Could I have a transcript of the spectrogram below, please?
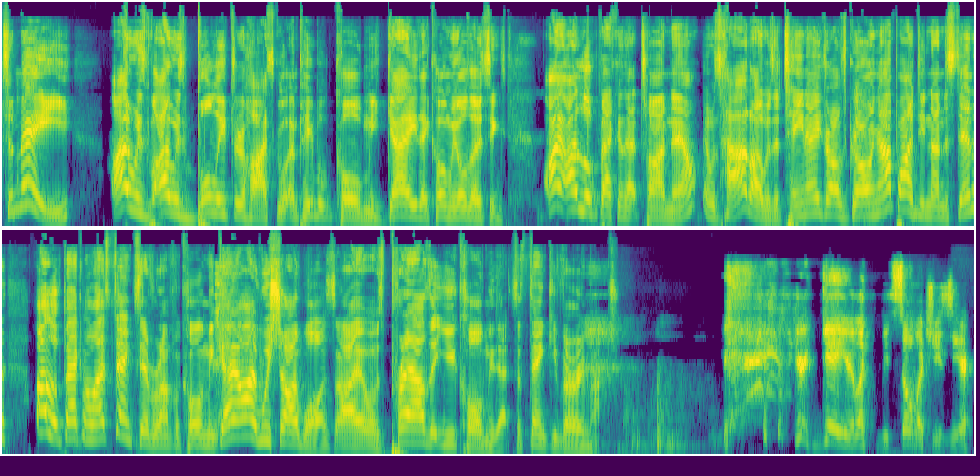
to me, I was I was bullied through high school, and people called me gay. They called me all those things. I, I look back in that time now. It was hard. I was a teenager. I was growing up. I didn't understand it. I look back and I'm like, thanks everyone for calling me gay. I wish I was. I was proud that you called me that. So thank you very much. If you're gay, your life would be so much easier.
